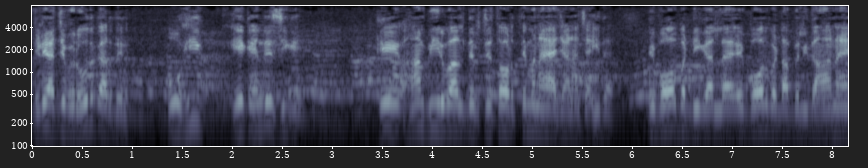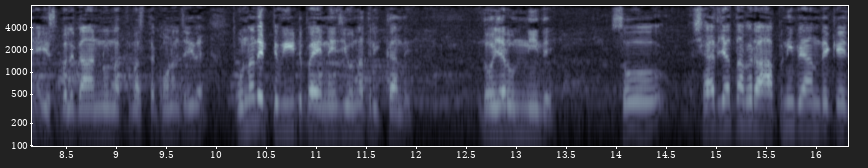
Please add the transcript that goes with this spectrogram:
ਜਿਹੜੇ ਅੱਜ ਵਿਰੋਧ ਕਰਦੇ ਨੇ, ਉਹੀ ਇਹ ਕਹਿੰਦੇ ਸੀਗੇ ਕਿ ਹਾਂ ਵੀਰਵਾਲ ਦਿਵਸ ਦੇ ਤੌਰ ਤੇ ਮਨਾਇਆ ਜਾਣਾ ਚਾਹੀਦਾ ਇਹ ਬਹੁਤ ਵੱਡੀ ਗੱਲ ਹੈ, ਇਹ ਬਹੁਤ ਵੱਡਾ ਬਲੀਦਾਨ ਹੈ, ਇਸ ਬਲੀਦਾਨ ਨੂੰ ਨਤਮਸਤਕ ਹੋਣਾ ਚਾਹੀਦਾ ਉਹਨਾਂ ਦੇ ਟਵੀਟ ਪਏ ਨੇ ਜੀ, ਉਹਨਾਂ ਤਰੀਕਾਂ ਦੇ 2019 ਦੇ। ਸੋ, ਸ਼ਾਇਦ ਜਾਂ ਤਾਂ ਫਿਰ ਆਪ ਨਹੀਂ ਬਿਆਨ ਦੇ ਕੇ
